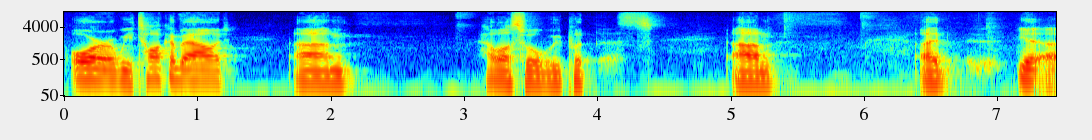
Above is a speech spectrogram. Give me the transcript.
or we talk about um, how else will we put this? Um, a, yeah,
